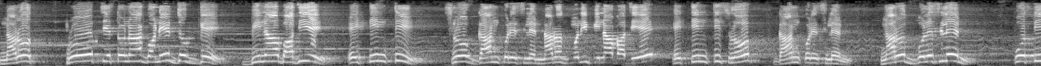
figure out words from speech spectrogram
নারদ প্রচেতনা গণের যজ্ঞে বিনা বাজিয়ে এই তিনটি শ্লোক গান করেছিলেন। নারদমণি বিনা বাজিয়ে এই তিনটি শ্লোক গান করেছিলেন। নারদ বলেছিলেন, পতি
